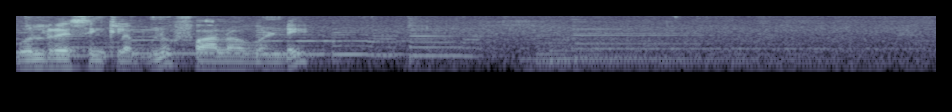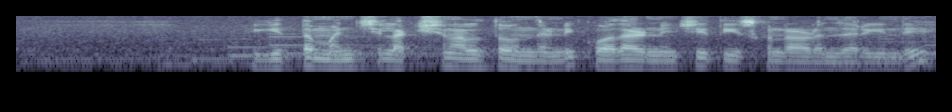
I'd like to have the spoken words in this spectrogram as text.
బుల్ రేసింగ్ క్లబ్ను ఫాలో అవ్వండి. ఈ గిత్త మంచి లక్షణాలతో ఉందండి. కోదాడి నుంచి తీసుకుని రావడం జరిగింది.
